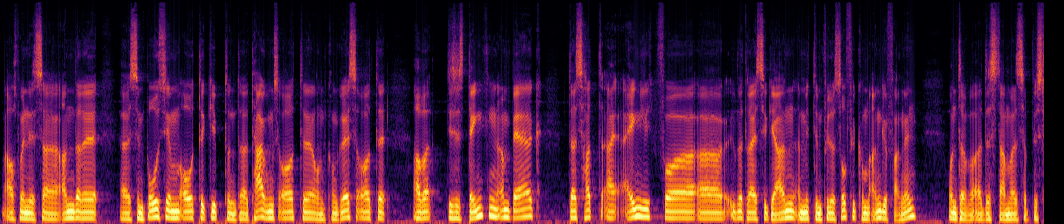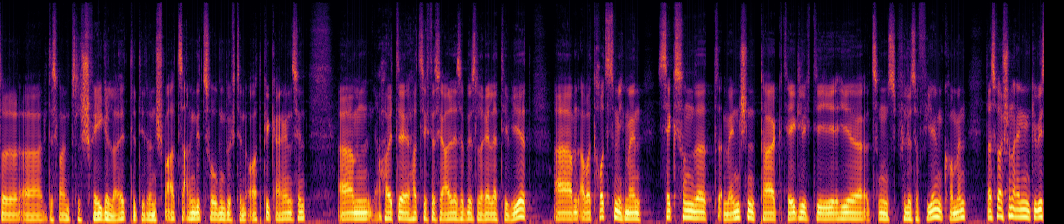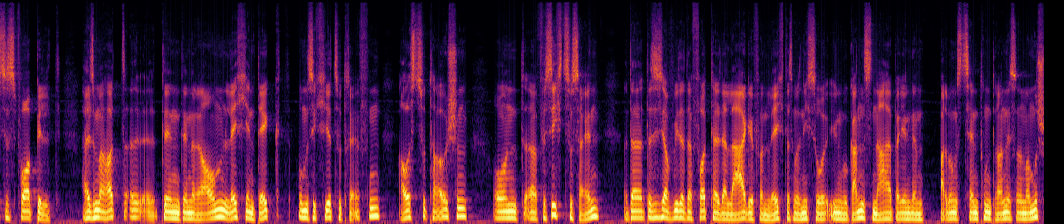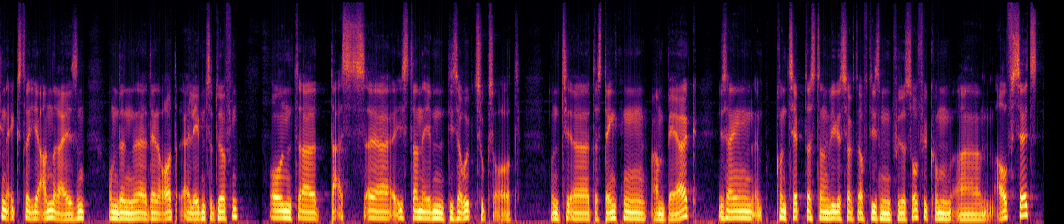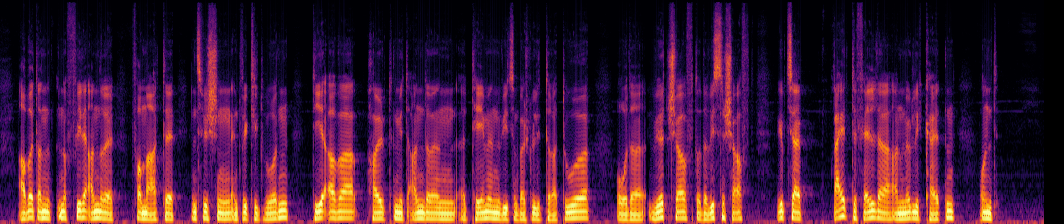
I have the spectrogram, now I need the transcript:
Auch wenn es äh, andere äh, Symposiumorte gibt und äh, Tagungsorte und Kongressorte, aber dieses Denken am Berg, das hat eigentlich vor über 30 Jahren mit dem Philosophikum angefangen. Und da war das damals ein bisschen, äh, das waren ein bisschen schräge Leute, die dann schwarz angezogen durch den Ort gegangen sind. Ähm, heute hat sich das ja alles ein bisschen relativiert. Ähm, aber trotzdem, ich meine, 600 Menschen tagtäglich, die hier zum Philosophieren kommen, das war schon ein gewisses Vorbild. Also man hat äh, den, den Raum Lech entdeckt, um sich hier zu treffen, auszutauschen und äh, für sich zu sein. Da, das ist ja auch wieder der Vorteil der Lage von Lech, dass man nicht so irgendwo ganz nahe bei irgendeinem Ballungszentrum dran ist, sondern man muss schon extra hier anreisen, um den, äh, den Ort erleben zu dürfen. Und äh, das äh, ist dann eben dieser Rückzugsort. Und äh, das Denken am Berg ist ein Konzept, das dann, wie gesagt, auf diesem Philosophikum ähm, aufsetzt, aber dann noch viele andere Formate inzwischen entwickelt wurden, die aber halt mit anderen äh, Themen wie zum Beispiel Literatur oder Wirtschaft oder Wissenschaft, gibt es ja breite Felder an Möglichkeiten. Und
